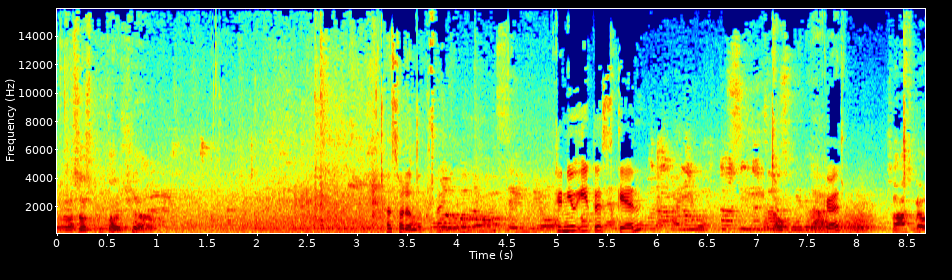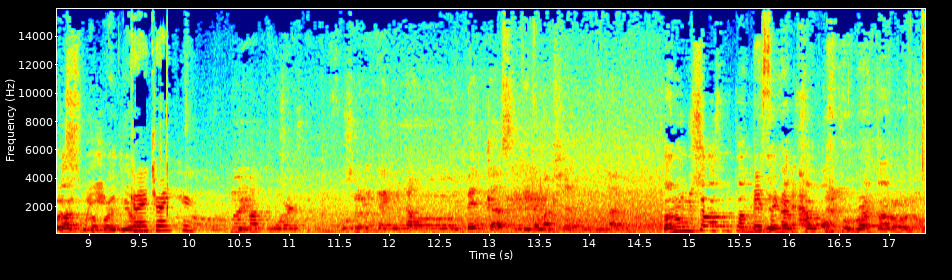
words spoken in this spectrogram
nasa hospital siya. That's what it looks like. Ako naman sa inyo. Can you eat the skin? Na kayo to see Ikaw muna. Good. No, it's sweet. Can I try here? Mapaport. Bumili kayo ng beddas. Hindi naman siya nag... Tanong sa hospital, may they like an have something apple. for rent, I don't know.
